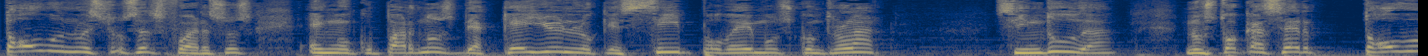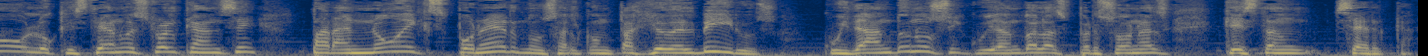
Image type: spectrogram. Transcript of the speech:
todos nuestros esfuerzos en ocuparnos de aquello en lo que sí podemos controlar. Sin duda, nos toca hacer todo lo que esté a nuestro alcance para no exponernos al contagio del virus, cuidándonos y cuidando a las personas que están cerca.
